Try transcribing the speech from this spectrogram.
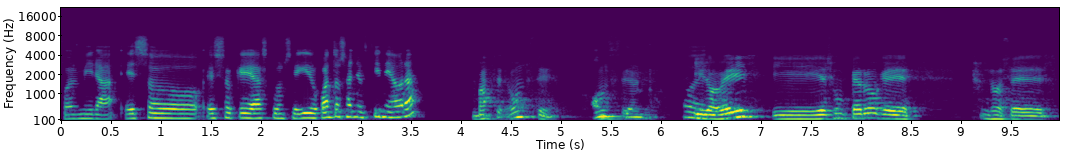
Pues mira, eso, eso que has conseguido, ¿cuántos años tiene ahora? Va a ser 11. 11 años. Y lo veis, y es un perro que, no sé, es,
